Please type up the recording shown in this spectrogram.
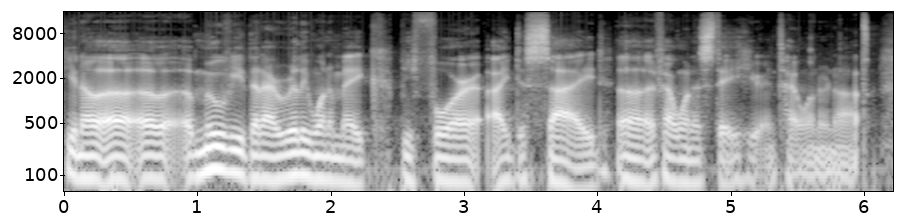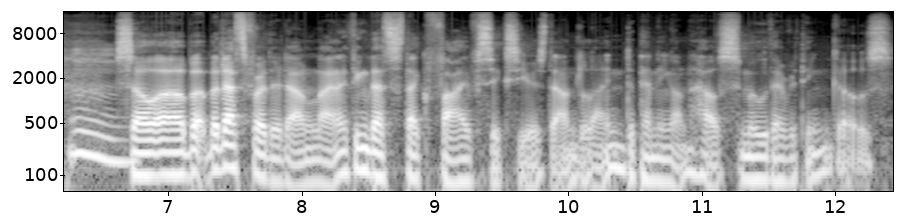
you know, a, a, a movie that I really want to make before I decide uh, if I want to stay here in Taiwan or not. So, uh, but but that's further down the line. I think that's like five, six years down the line, depending on how smooth everything goes.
